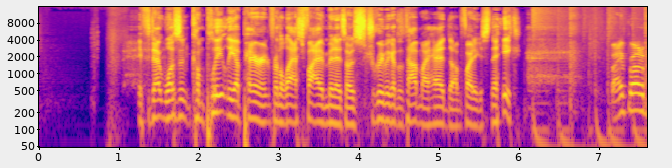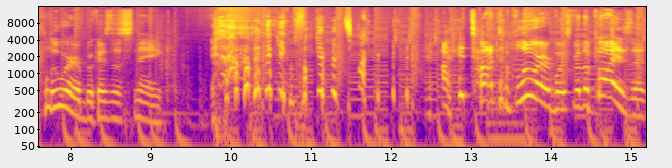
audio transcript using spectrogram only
If that wasn't completely apparent for the last five minutes, I was screaming at the top of my head that I'm fighting a snake. But I brought a blue herb because of the snake. you fucking retarded. I thought the blue herb was for the poison.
